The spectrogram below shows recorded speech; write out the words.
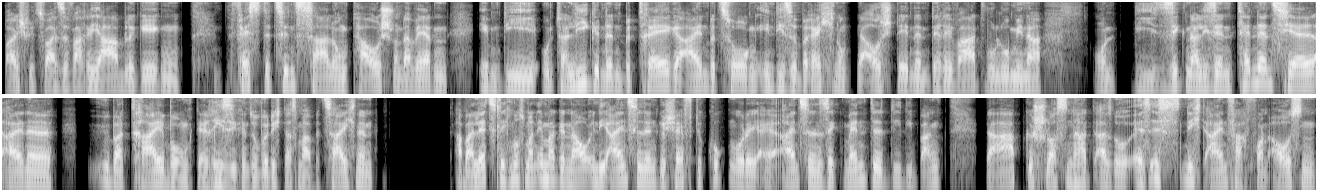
beispielsweise Variable gegen feste Zinszahlungen tauscht und da werden eben die unterliegenden Beträge einbezogen in diese Berechnung der ausstehenden Derivatvolumina und die signalisieren tendenziell eine Übertreibung der Risiken, so würde ich das mal bezeichnen. Aber letztlich muss man immer genau in die einzelnen Geschäfte gucken oder die einzelnen Segmente, die die Bank da abgeschlossen hat. Also es ist nicht einfach von außen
